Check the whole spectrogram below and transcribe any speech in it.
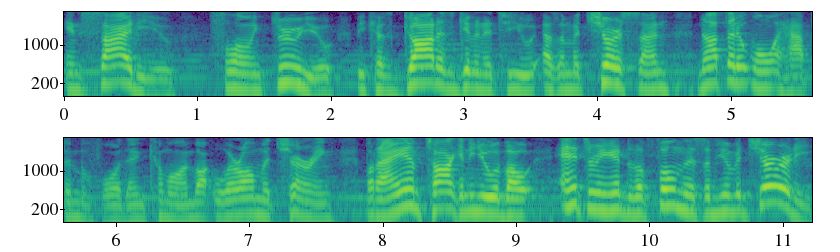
inside of you flowing through you because God has given it to you as a mature son. Not that it won't happen before then, come on, but we're all maturing. But I am talking to you about entering into the fullness of your maturity.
